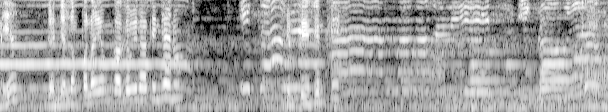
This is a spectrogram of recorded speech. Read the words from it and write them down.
Ayan, ganyan lang pala yung gagawin natin dyan, oh. Simple-simple. Oo.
